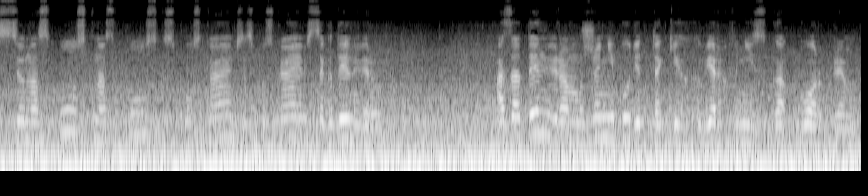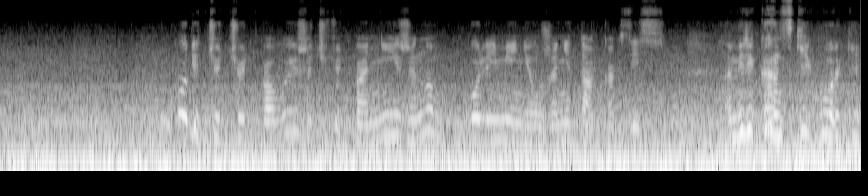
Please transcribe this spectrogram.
Сейчас все на спуск, на спуск, спускаемся, спускаемся к Денверу. А за Денвером уже не будет таких вверх-вниз гор прям. Будет чуть-чуть повыше, чуть-чуть пониже, но более-менее уже не так, как здесь американские горки.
